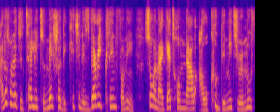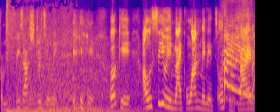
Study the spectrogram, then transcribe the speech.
I just wanted to tell you to make sure the kitchen is very clean for me. So when I get home now, I will cook the meat you removed from the freezer straight away. okay, I will see you in like one minute. Okay, bye bye.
